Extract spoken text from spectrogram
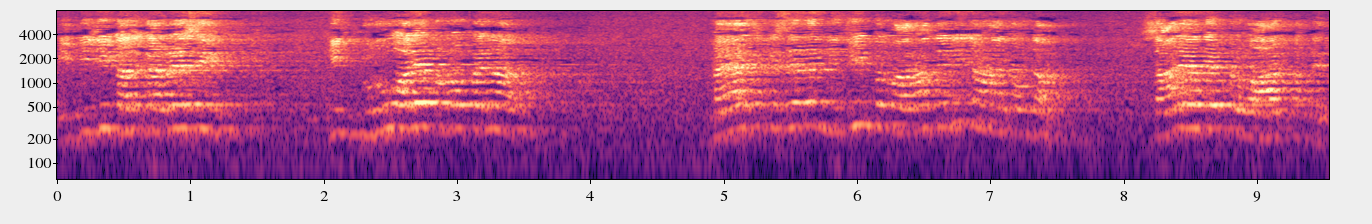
ਬੀਬੀ ਜੀ ਗੱਲ ਕਰ ਰਹੇ ਸੀ ਕਿ ਗੁਰੂ ਵਾਲੇ ਬਣੋ ਪਹਿਲਾਂ ਮੈਂ ਅੱਜ ਕਿਸੇ ਦੇ ਨਿੱਜੀ ਪਰਿਵਾਰਾਂ ਤੇ ਨਹੀਂ ਜਾਣਾ ਚਾਹੁੰਦਾ। ਸਾਰਿਆਂ ਦੇ ਪਰਿਵਾਰ ਪਤੇ।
